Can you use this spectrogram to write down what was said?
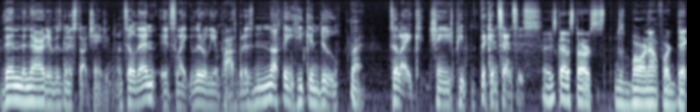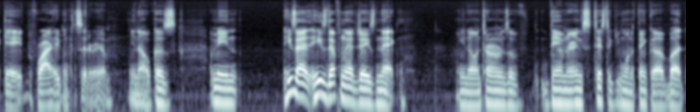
then the narrative is going to start changing. Until then, it's like literally impossible. There's nothing he can do Right. to like change people the consensus. Yeah, He's got to start just barring out for a decade before I even consider him. You know, because I mean, he's at he's definitely at Jay's neck. You know, in terms of damn near any statistic you want to think of. But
